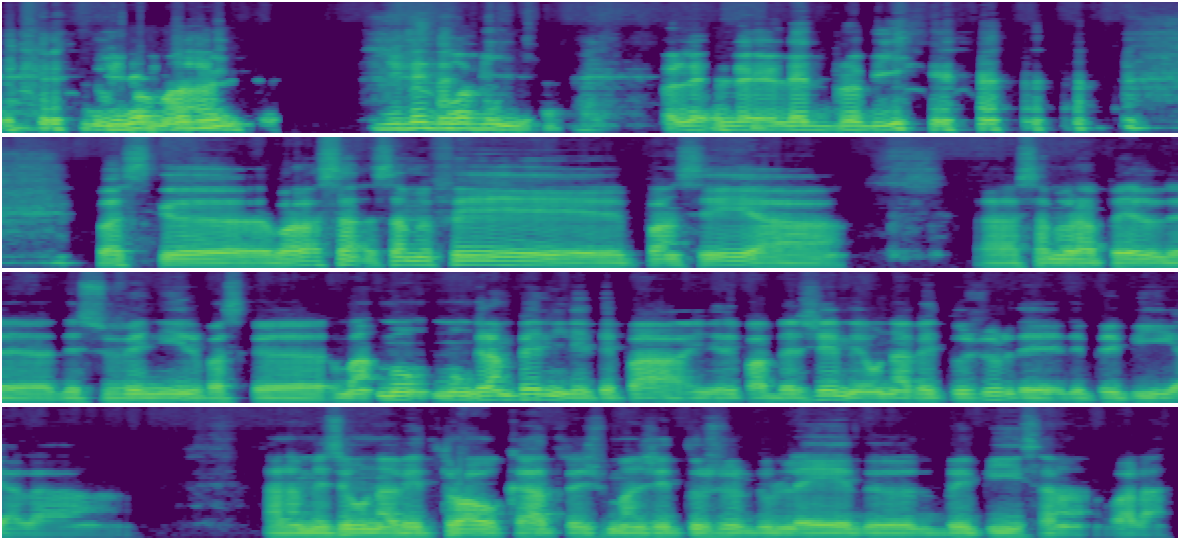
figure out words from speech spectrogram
du, lait de fromage, brebis Du lait de brebis. lait de brebis. Parce que voilà, ça, ça me fait penser à, ça me rappelle des souvenirs parce que mon grand-père, il n'était pas, il n'était pas berger, mais on avait toujours des, des brebis à la, à la maison. On avait trois ou quatre et je mangeais toujours du lait de, de brebis. Ça, voilà.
